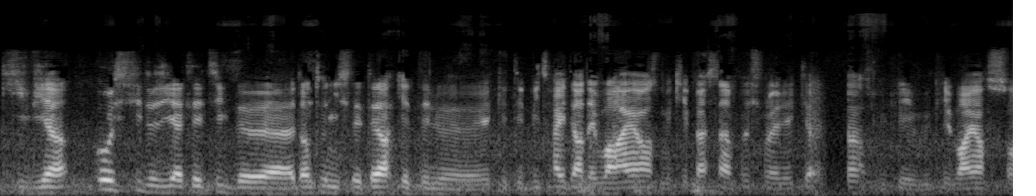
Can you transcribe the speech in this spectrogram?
qui vient aussi de The Athletic d'Anthony Slater, qui était, le, qui était beat writer des Warriors, mais qui est passé un peu sur les Lakers, vu que les, Warriors sont,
